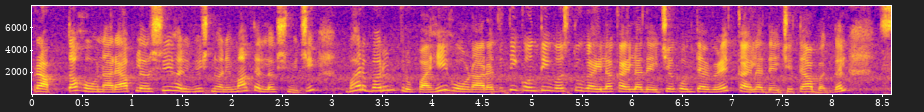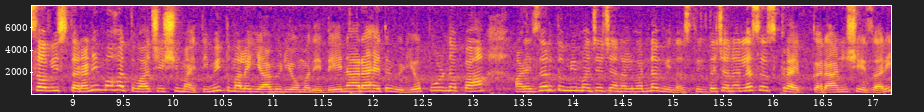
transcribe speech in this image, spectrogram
प्राप्त होणार आहे. आपल्या श्री हरिविष्णू आणि माता लक्ष्मीची भरभरून कृपाही होणार आहे. तर ती कोणती वस्तू गाईला खायला द्यायची आहे, कोणत्या वेळेत खायला द्यायची त्याबद्दल सविस्तर आणि महत्त्वाची अशी माहिती मी तुम्हाला या व्हिडिओमध्ये देणार आहे. तर व्हिडिओ पूर्ण पहा आणि जर तुम्ही माझ्या चॅनलवर नवीन असतील तर चॅनल चॅनलला सबस्क्राईब करा आणि शेजारी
